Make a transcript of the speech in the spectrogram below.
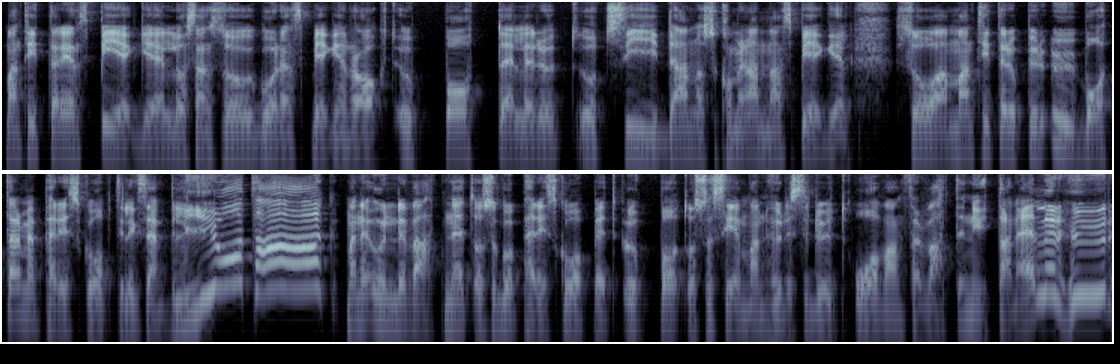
Man tittar i en spegel och sen så går den spegeln rakt uppåt eller ut, åt sidan och så kommer en annan spegel. Så man tittar upp ur ubåtar med periskop till exempel. Ja tack! Man är under vattnet och så går periskopet uppåt och så ser man hur det ser ut ovanför vattenytan. Eller hur?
